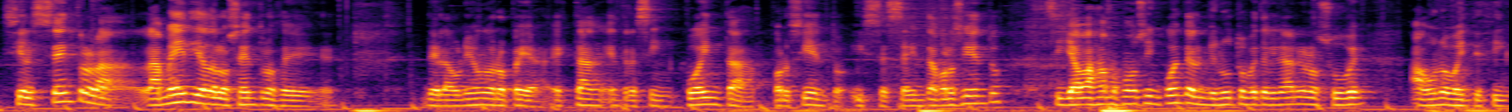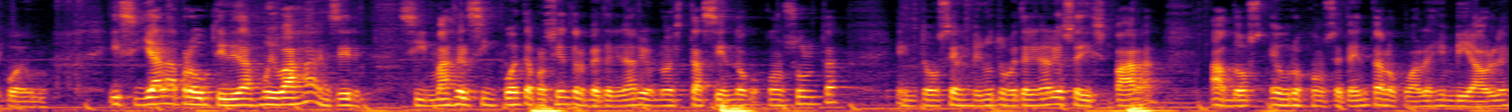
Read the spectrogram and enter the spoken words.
Si el centro, la media de los centros de, de la Unión Europea están entre 50% y 60%, si ya bajamos a un 50, el minuto veterinario nos sube a 1,25 euros. Y si ya la productividad es muy baja, es decir, si más del 50% del veterinario no está haciendo consulta, entonces el minuto veterinario se dispara a 2,70 euros, lo cual es inviable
